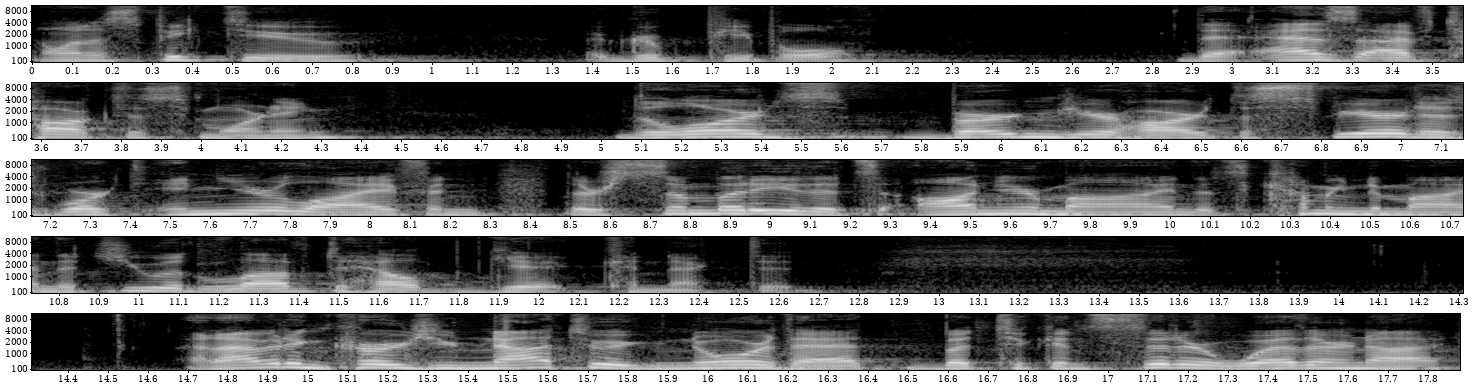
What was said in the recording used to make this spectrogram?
I want to speak to a group of people that, as I've talked this morning, the Lord's burdened your heart. The Spirit has worked in your life, and there's somebody that's on your mind, that's coming to mind, that you would love to help get connected. And I would encourage you not to ignore that, but to consider whether or not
